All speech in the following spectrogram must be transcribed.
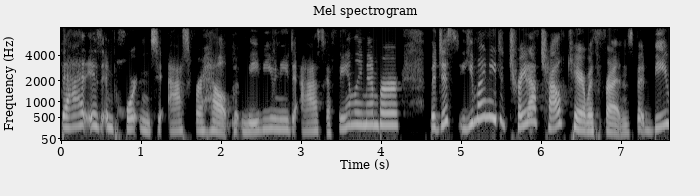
that is important to ask for help. Maybe you need to ask a family member, but just you might need to trade off childcare with friends, but be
